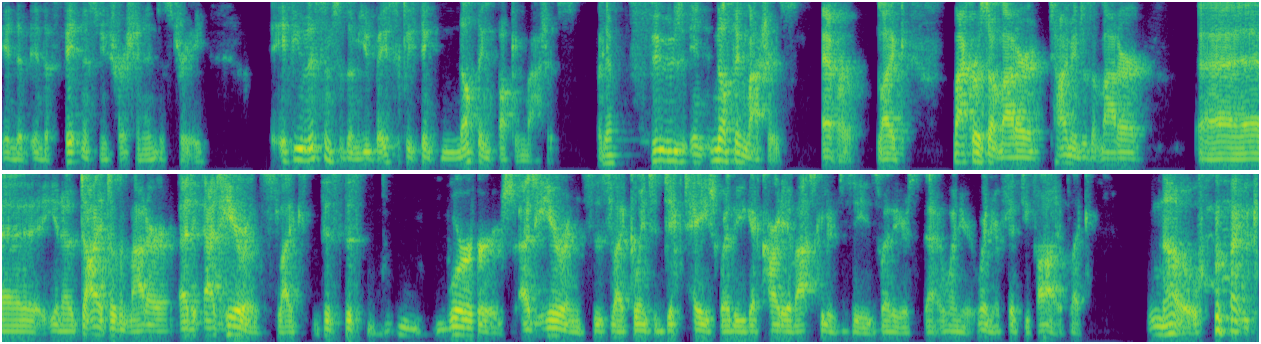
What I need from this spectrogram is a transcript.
in the in the fitness nutrition industry if you listen to them, you basically think nothing fucking matters. Like Yeah. food, in, nothing matters ever. Like macros don't matter, timing doesn't matter, uh, you know, diet doesn't matter. Ad- adherence, like this this word, adherence is like going to dictate whether you get cardiovascular disease, whether you're uh, when you're when you're 55. Like no. Like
